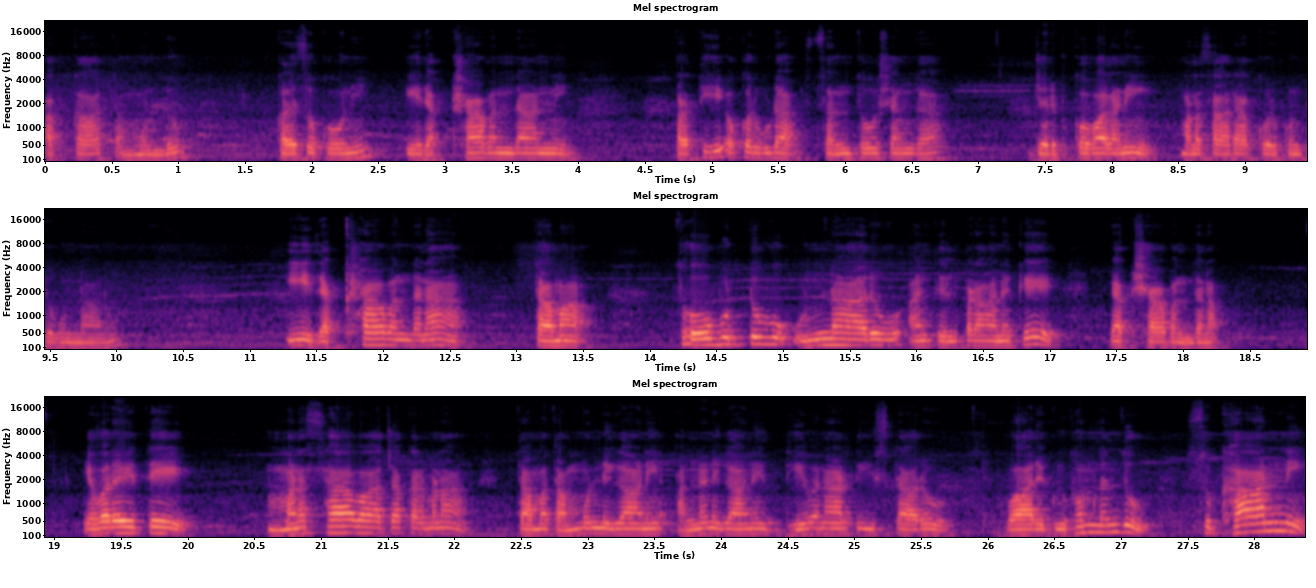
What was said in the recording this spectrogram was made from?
అక్క తమ్ముళ్ళు కలుసుకొని ఈ రక్షాబంధాన్ని ప్రతి ఒక్కరు కూడా సంతోషంగా జరుపుకోవాలని మనసారా కోరుకుంటూ ఉన్నాను. ఈ రక్షాబంధన తమ తోబుట్టువు ఉన్నారు అని తెలపడానికే రక్షాబంధన. ఎవరైతే మనసావాచ కర్మణ తమ తమ్ముణ్ణి కానీ అన్నని కానీ దీవనార్థి ఇస్తారో వారి గృహం నందు సుఖాన్ని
